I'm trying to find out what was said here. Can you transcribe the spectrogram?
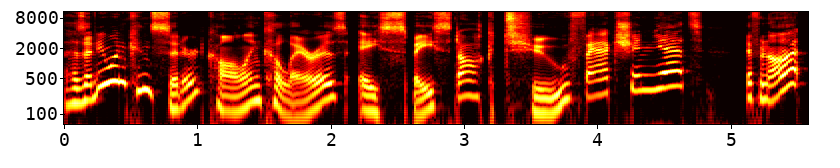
"Has anyone considered calling Keleres a Space Dock 2 faction yet? If not,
